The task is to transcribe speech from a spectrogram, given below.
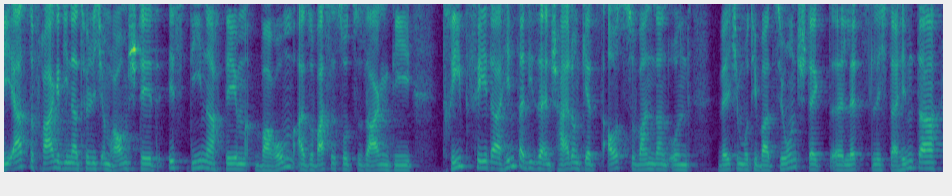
Die erste Frage, die natürlich im Raum steht, ist die nach dem Warum. Also was ist sozusagen die Triebfeder hinter dieser Entscheidung jetzt auszuwandern und welche Motivation steckt äh, letztlich dahinter?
